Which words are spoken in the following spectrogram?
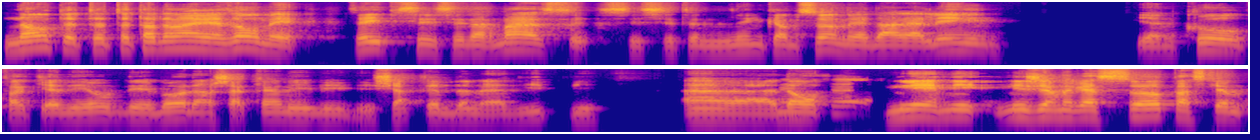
Non, tu as, totalement raison, mais tu sais, c'est normal, c'est une ligne comme ça, mais dans la ligne, il y a une courbe, fait qu'il y a des hauts, des bas dans chacun des, des, chapitres de ma vie. Puis, euh, donc, mais, mais, mais j'aimerais ça parce que euh,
